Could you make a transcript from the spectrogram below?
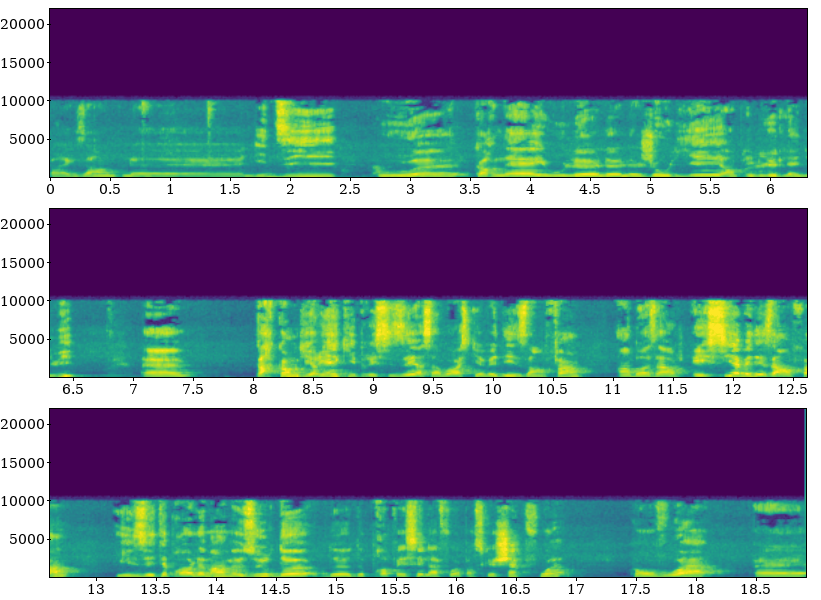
par exemple, Lydie, ou euh, Corneille ou le, geôlier en plein milieu de la nuit. Euh, par contre, il n'y a rien qui est précisé à savoir s'il y avait des enfants en bas âge. Et s'il y avait des enfants, ils étaient probablement en mesure de, professer la foi. Parce que chaque fois qu'on voit euh,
